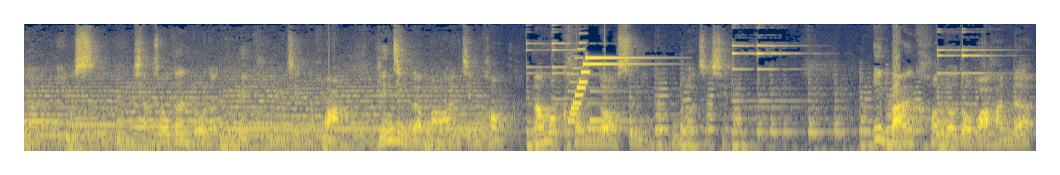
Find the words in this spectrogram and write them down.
的隐私，享受更多的独立空间的话，严谨的保安监控，那么 condo 是你的不二之选。一般 condo 都包含的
